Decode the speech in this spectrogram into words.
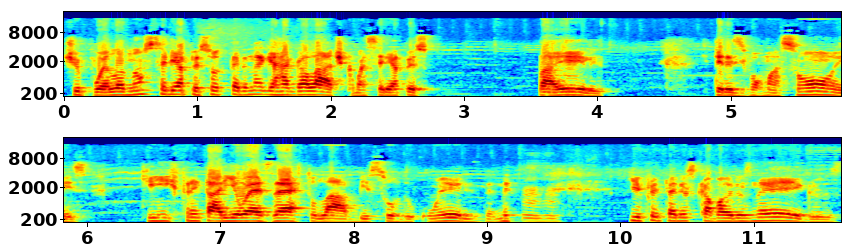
Tipo, ela não seria a pessoa que estaria na Guerra Galáctica, mas seria a pessoa pra eles, que teria as informações, que enfrentaria o exército lá absurdo com eles, entendeu? Uhum. Que enfrentaria os Cavaleiros Negros.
